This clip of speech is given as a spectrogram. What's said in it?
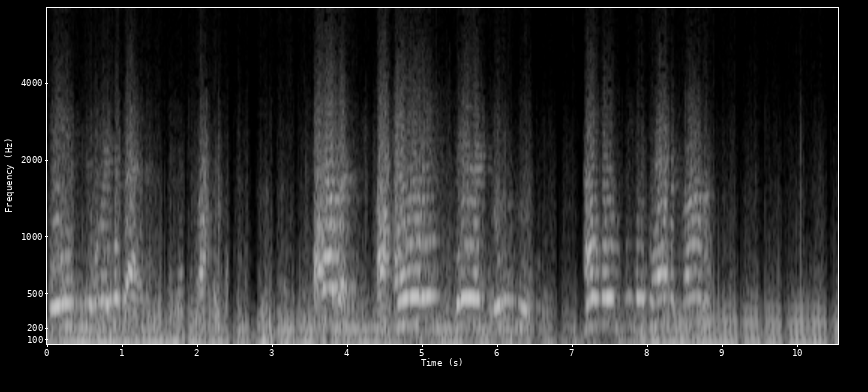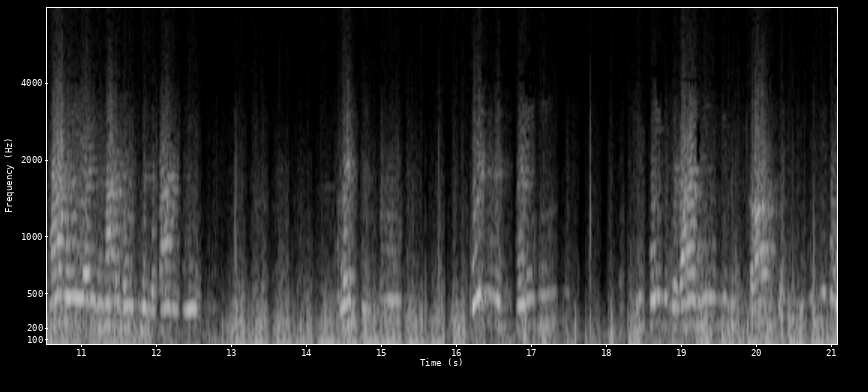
seeing to where he was at. It? The Holy Spirit moved. All those people who have a promise. How many of you tonight believe in divine healing? Listen, isn't it strange? You believe in divine healing, God can heal you?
